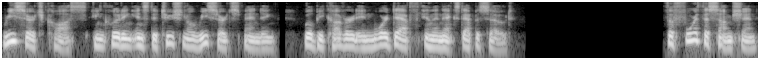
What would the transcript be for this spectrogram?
Research costs, including institutional research spending, will be covered in more depth in the next episode. The fourth assumption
